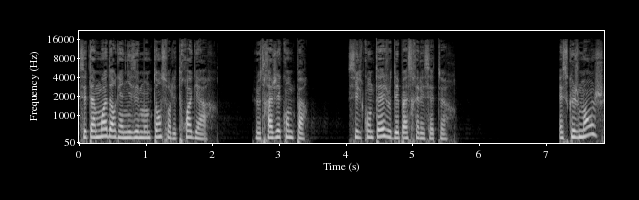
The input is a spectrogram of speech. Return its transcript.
C'est à moi d'organiser mon temps sur les trois gares. Le trajet compte pas. S'il comptait, je dépasserais les 7 heures. Est-ce que je mange?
